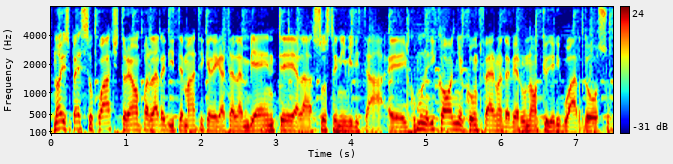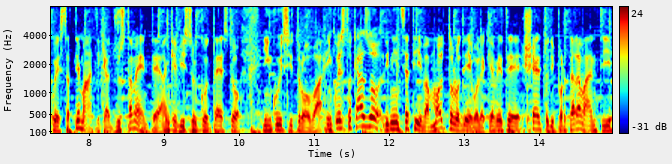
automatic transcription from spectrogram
Noi spesso qua ci troviamo a parlare di tematiche legate all'ambiente e alla sostenibilità e il comune di Cogno conferma di avere un occhio di riguardo su questa tematica, giustamente, anche visto il contesto in cui si trova. In questo caso l'iniziativa molto lodevole che avete scelto di portare avanti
